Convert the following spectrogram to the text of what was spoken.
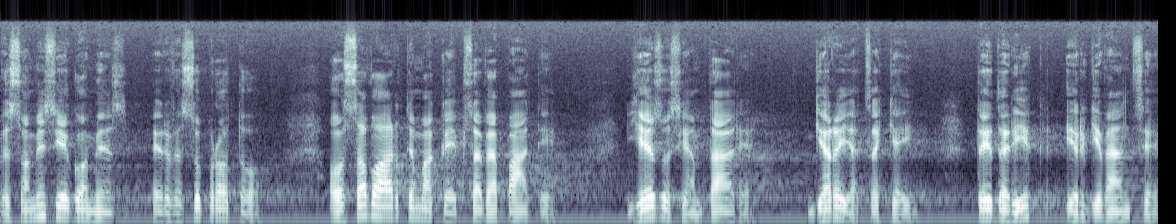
visomis jėgomis ir visų protu, o savo artimą kaip save patį. Jėzus jam tarė, gerai atsakėjai, tai daryk ir gyvensi.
